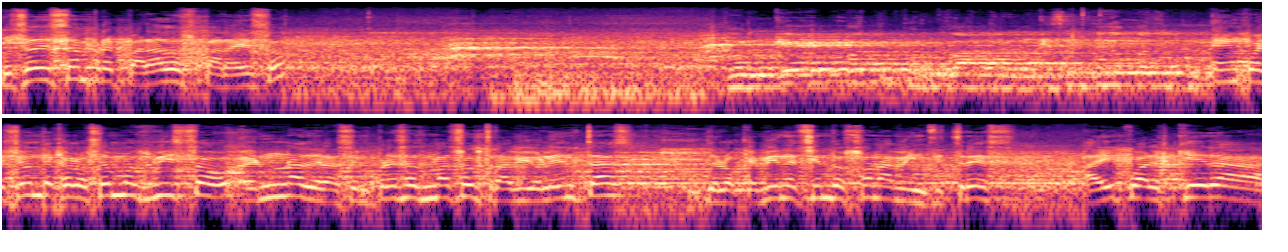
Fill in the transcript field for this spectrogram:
¿Ustedes están preparados para eso? ¿Por qué 4 por 4 ¿En qué sentido 4 por 4 En cuestión de que los hemos visto en una de las empresas más ultraviolentas de lo que viene siendo Zona 23. Ahí cualquiera,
